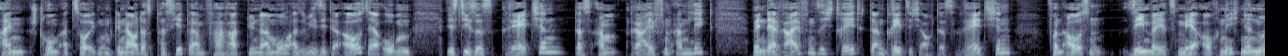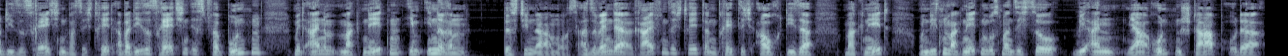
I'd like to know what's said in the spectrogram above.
einen Strom erzeugen. Und genau das passiert beim Fahrraddynamo. Also wie sieht er aus? Ja, oben ist dieses Rädchen, das am Reifen anliegt. Wenn der Reifen sich dreht, dann dreht sich auch das Rädchen. Von außen sehen wir jetzt mehr auch nicht, ne? nur dieses Rädchen, was sich dreht. Aber dieses Rädchen ist verbunden mit einem Magneten im Inneren des Dynamos. Also wenn der Reifen sich dreht, dann dreht sich auch dieser Magnet. Und diesen Magneten muss man sich so wie einen ja, runden Stab oder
